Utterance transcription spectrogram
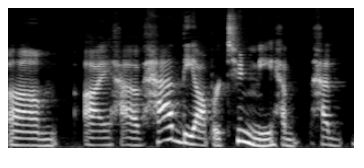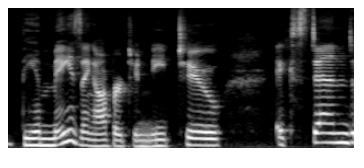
um, I have had the opportunity, have had the amazing opportunity to extend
